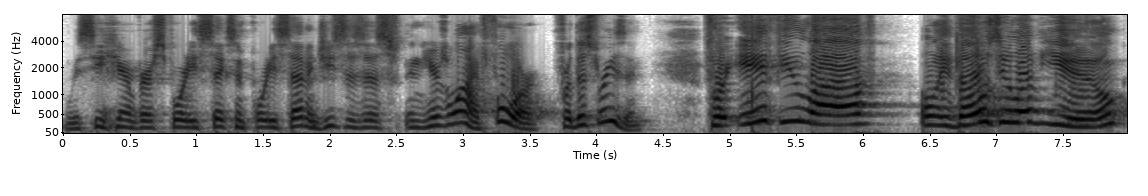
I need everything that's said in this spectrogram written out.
We see here in verse 46 and 47, Jesus says, and here's why. For, for this reason. For if you love only those who love you,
